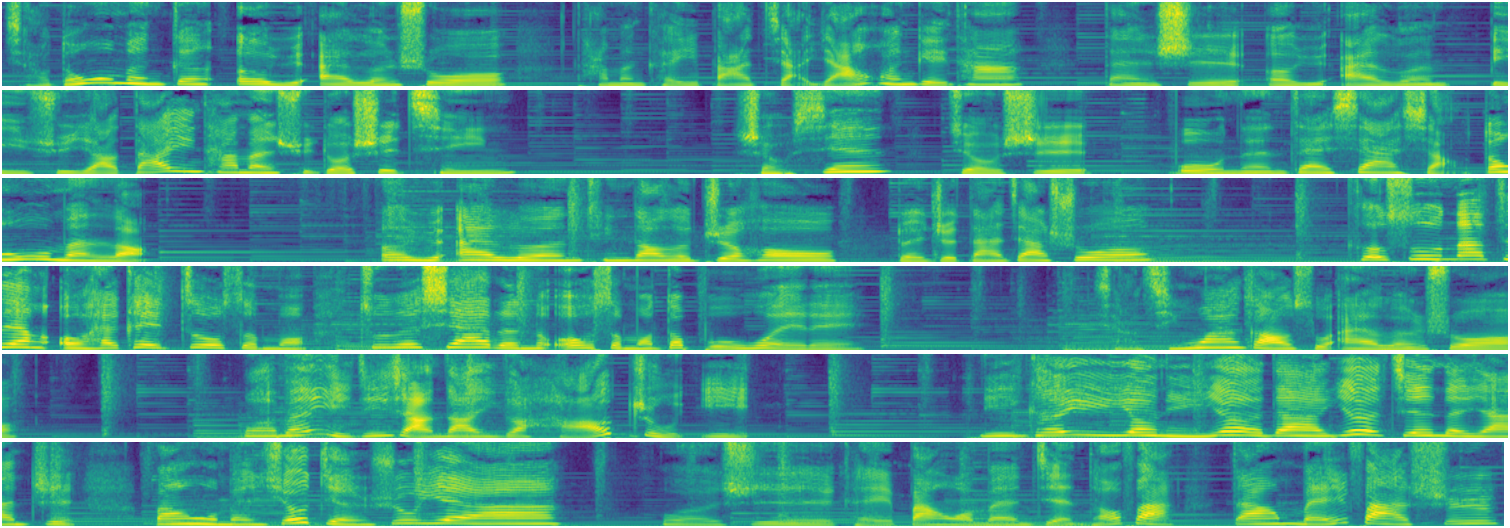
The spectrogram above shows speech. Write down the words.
小动物们跟鳄鱼艾伦说，他们可以把假牙还给他。但是鳄鱼艾伦必须要答应他们许多事情。首先就是不能再吓小动物们了。鳄鱼艾伦听到了之后，对着大家说：“可是那这样我还可以做什么？除了吓人，我什么都不会嘞。”小青蛙告诉艾伦说：“我们已经想到一个好主意。”你可以用你又大又尖的牙齿帮我们修剪树叶啊，或是可以帮我们剪头发当美发师，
